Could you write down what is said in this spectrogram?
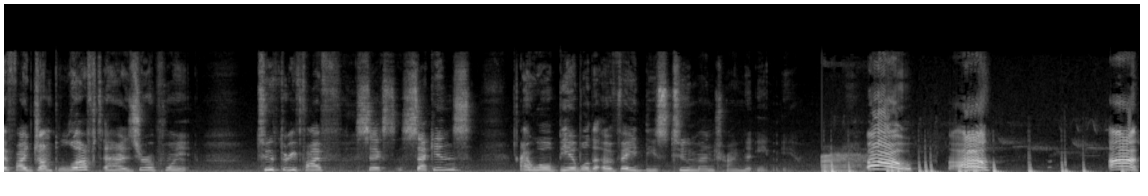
if I jump left at 0.2356 seconds, I will be able to evade these two men trying to eat me. Oh! Ah! Ah!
